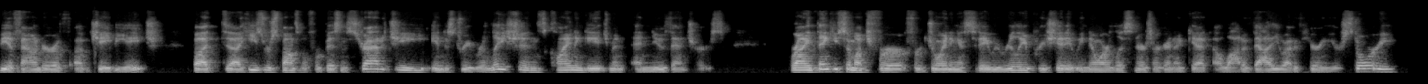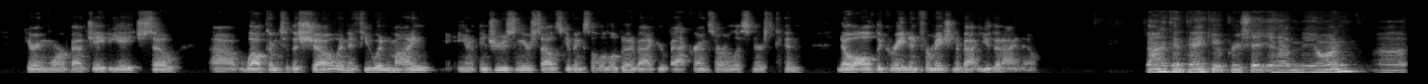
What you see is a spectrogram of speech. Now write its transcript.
to be a founder of, of JBH. But uh, he's responsible for business strategy, industry relations, client engagement, and new ventures. Brian, thank you so much for, for joining us today. We really appreciate it. We know our listeners are going to get a lot of value out of hearing your story, hearing more about JBH. So, uh, welcome to the show. And if you wouldn't mind, you know, introducing yourselves, giving us a little bit about your background, so our listeners can know all the great information about you that I know. Jonathan, thank you. Appreciate you having me on. Uh,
